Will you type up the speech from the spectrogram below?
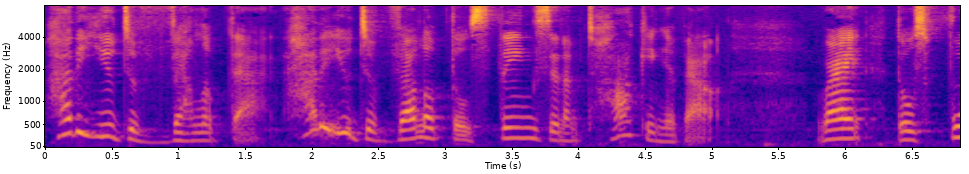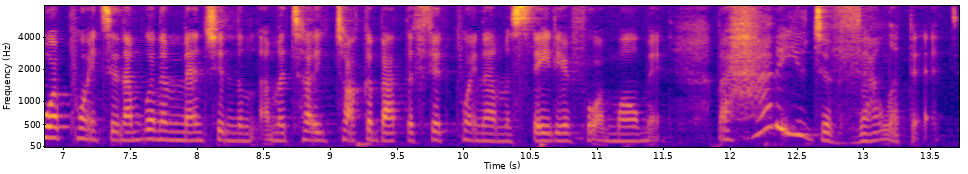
How do you develop that? How do you develop those things that I'm talking about? Right? Those four points, and I'm going to mention, I'm going to tell you, talk about the fifth point. I'm going to stay there for a moment. But how do you develop it?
